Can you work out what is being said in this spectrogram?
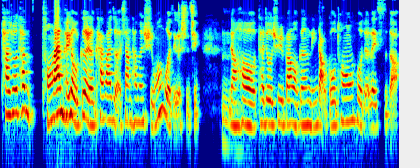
他说他从来没有个人开发者向他们询问过这个事情，然后他就去帮我跟领导沟通或者类似的。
